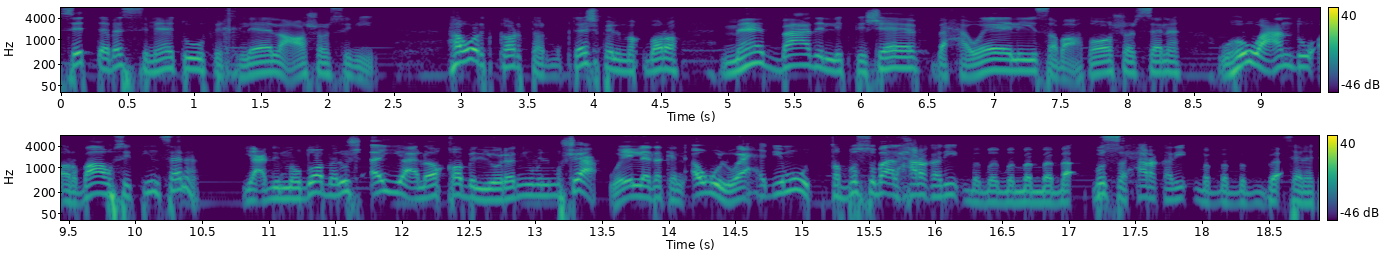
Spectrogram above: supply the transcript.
ستة بس ماتوا في خلال 10 سنين. هاورد كارتر مكتشف المقبرة مات بعد الاكتشاف بحوالي 17 سنة وهو عنده 64 سنة. يعني الموضوع ملوش أي علاقة باليورانيوم المشع وإلا ده كان أول واحد يموت. طب بصوا بقى الحركة دي. بصوا الحركة دي. سنة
